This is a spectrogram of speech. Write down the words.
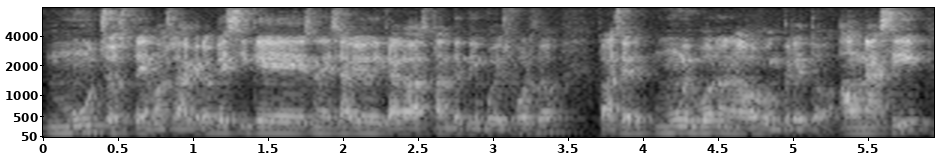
muchos temas. O sea, creo que sí que es necesario dedicarle bastante tiempo y esfuerzo para ser muy bueno en algo concreto. Aún así,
